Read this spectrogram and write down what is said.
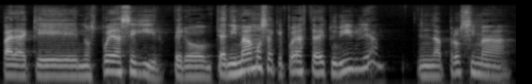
para que nos puedas seguir, pero te animamos a que puedas traer tu Biblia en la próxima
